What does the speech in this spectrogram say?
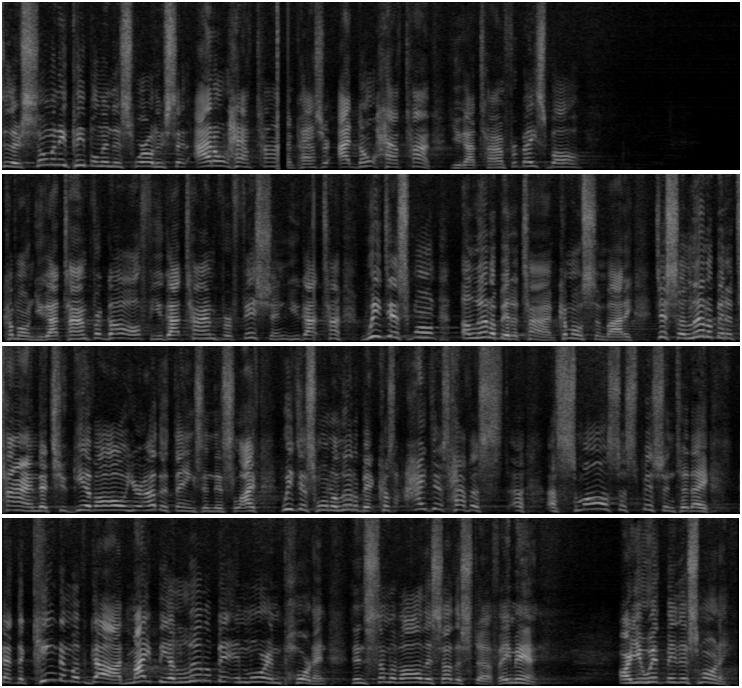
So there's so many people in this world who said, I don't have time, Pastor. I don't have time. You got time for baseball. Come on, you got time for golf, you got time for fishing, you got time. We just want a little bit of time. Come on, somebody. Just a little bit of time that you give all your other things in this life. We just want a little bit because I just have a, a, a, small suspicion today that the kingdom of God might be a little bit more important than some of all this other stuff. Amen. Are you with me this morning?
